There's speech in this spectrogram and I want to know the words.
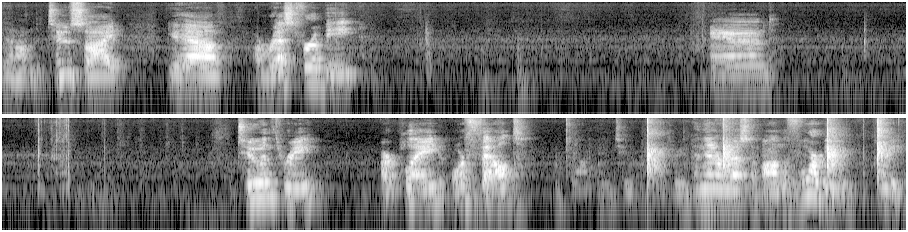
then on the two side, you have a rest for a beat, and two and three are played or felt, and then a rest on the four beat, three,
